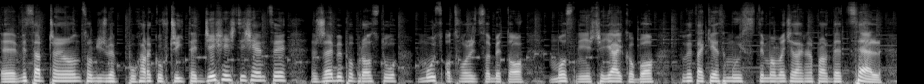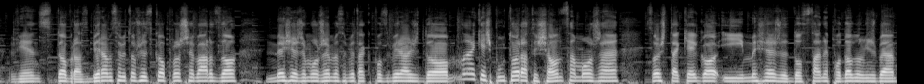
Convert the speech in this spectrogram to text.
e, wystarczającą liczbę pucharków, czyli te 10 tysięcy, żeby po prostu móc otworzyć sobie to mocniejsze jajko, bo tutaj taki jest mój w tym momencie tak naprawdę cel. Więc dobra, zbieram sobie to wszystko, proszę bardzo. Myślę, że możemy sobie tak pozbierać do no jakieś półtora tysiąca może, coś takiego i myślę, że dostanę podobną liczbę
